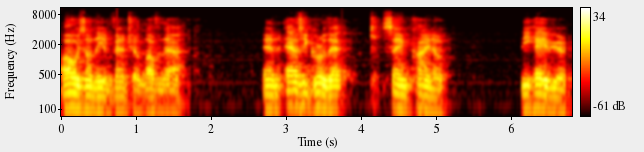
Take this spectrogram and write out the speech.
always on the adventure, love that. And as he grew, that same kind of behavior,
